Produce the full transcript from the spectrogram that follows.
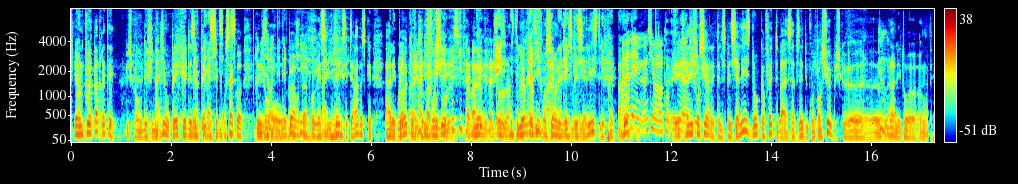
Et on ne pouvait pas prêter, puisqu'en définitive, on payait que des Mais- intérêts. c'est pour ça que les gens ont peur de la progressivité, Ouais. etc. Parce qu'à Oui, l'époque, bah, le il a crédit foncier, le- hein. c'était Le progressif. crédit foncier, on Ouais, était les- le spécialiste. Les, les prêts pas. Attendez, mais aussi on n'entend plus. Et euh, Crédit Philippe. foncier, on était le spécialiste, donc en fait, bah, ça faisait du contentieux, puisque euh, voilà, les taux euh, augmentaient.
